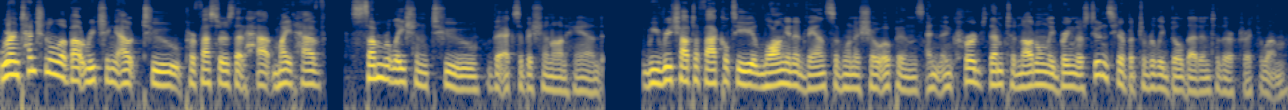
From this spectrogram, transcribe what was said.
we're intentional about reaching out to professors that ha- might have some relation to the exhibition on hand we reach out to faculty long in advance of when a show opens and encourage them to not only bring their students here, but to really build that into their curriculum.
